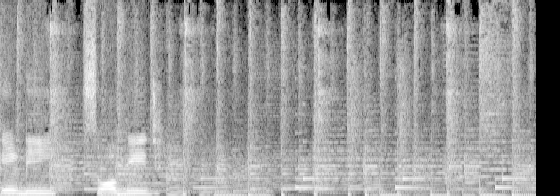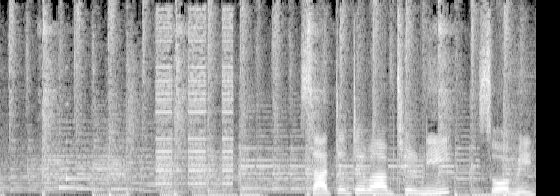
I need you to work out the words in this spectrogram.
કે ડી, સો બીજ? સાચો જવાબ છે ડી, સો બીજ.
